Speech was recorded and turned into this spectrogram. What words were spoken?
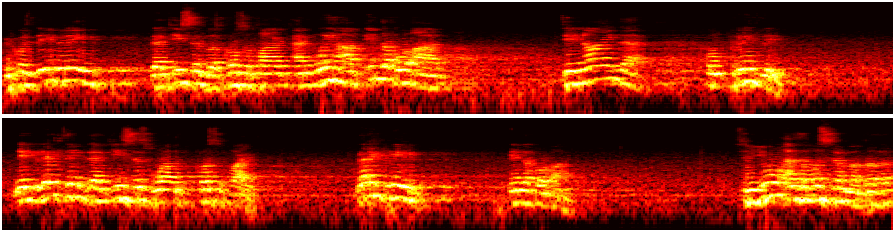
Because they believe that Jesus was crucified. And we have in the Quran denied that completely, neglecting that Jesus was crucified. Very clear in the Quran. So you as a Muslim, my brother,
